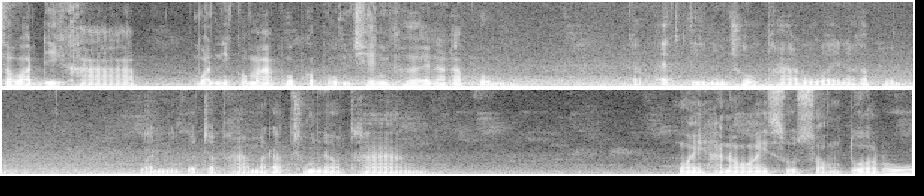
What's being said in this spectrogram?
สวัสดีครับ วันนี้ก็มาพบกับผมเช่นเคยนะครับผมกับแอดตีน้ำโชคพารวยนะครับผม วันนี้ก็จะพามารับชมแนวทางหวยฮานอยสูตร2ตัวรู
